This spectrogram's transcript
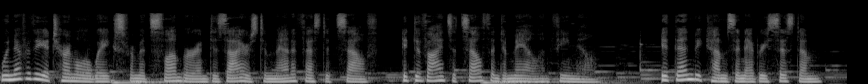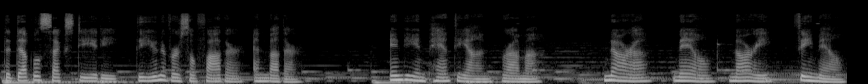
Whenever the eternal awakes from its slumber and desires to manifest itself, it divides itself into male and female. It then becomes in every system the double sex deity, the universal father and mother. Indian pantheon, Brahma. Nara, male, Nari, female.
